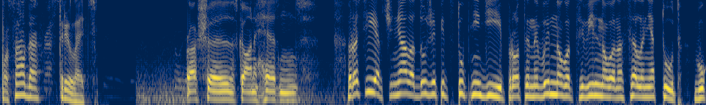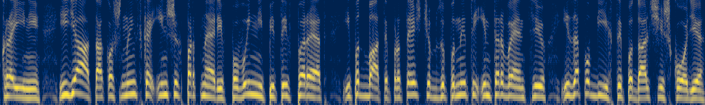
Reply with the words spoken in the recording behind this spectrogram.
посада стрілець. Росія вчиняла дуже підступні дії проти невинного цивільного населення тут, в Україні. І я, а також низка інших партнерів повинні піти вперед і подбати про те, щоб зупинити інтервенцію і запобігти подальшій шкоді.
